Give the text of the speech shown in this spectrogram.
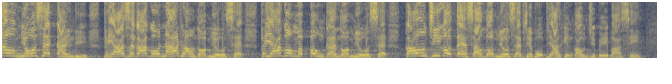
နောက်မျိုးဆက်တိုင်းဒီဖျားစကားကိုနားထောင်သောမျိုးဆက်ဖျားကိုမပုံကန်သောမျိုးဆက်ကောင်းကြီးကိုတည်ဆောင်သောမျိုးဆက်ဖြစ်ဖို့ဘုရားခင်ကောင်းကြီးပေးပါစေ။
